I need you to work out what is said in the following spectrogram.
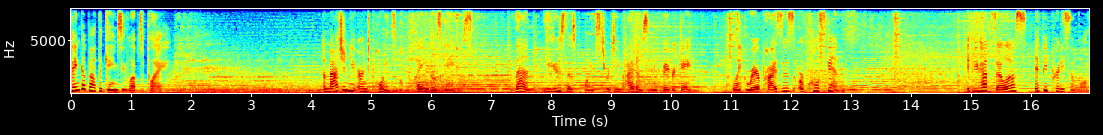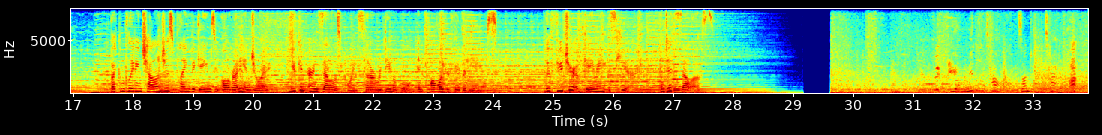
Think about the games you love to play. Imagine you earned points while playing those games. Then, you use those points to redeem items in your favorite game, like rare prizes or cool skins. If you had Zelos, it'd be pretty simple. By completing challenges playing the games you already enjoy, you can earn Zelos points that are redeemable in all your favorite games. The future of gaming is here, and it's Zelos. Is under attack.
